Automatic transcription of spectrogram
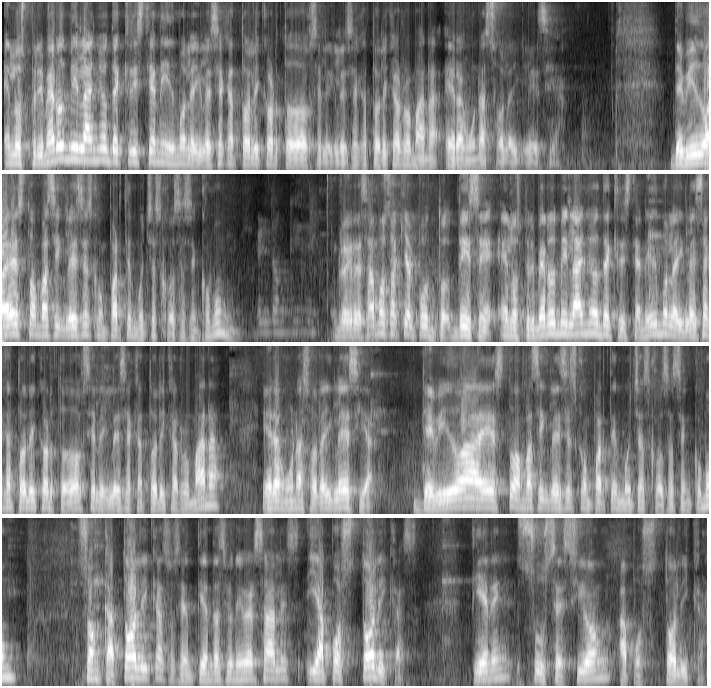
en los primeros mil años de cristianismo, la Iglesia Católica Ortodoxa y la Iglesia Católica Romana eran una sola iglesia. Debido a esto, ambas iglesias comparten muchas cosas en común. Regresamos aquí al punto. Dice, en los primeros mil años de cristianismo, la Iglesia Católica Ortodoxa y la Iglesia Católica Romana eran una sola iglesia. Debido a esto, ambas iglesias comparten muchas cosas en común. Son católicas, o sea, entiéndase universales, y apostólicas. Tienen sucesión apostólica.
